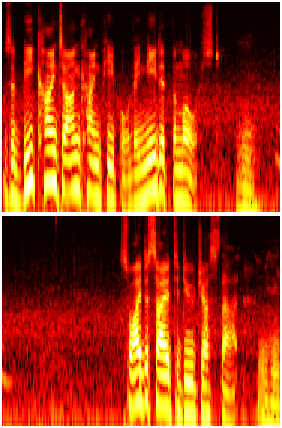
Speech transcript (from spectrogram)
He said, Be kind to unkind people, they need it the most. Mm. So I decided to do just that. Mhm.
